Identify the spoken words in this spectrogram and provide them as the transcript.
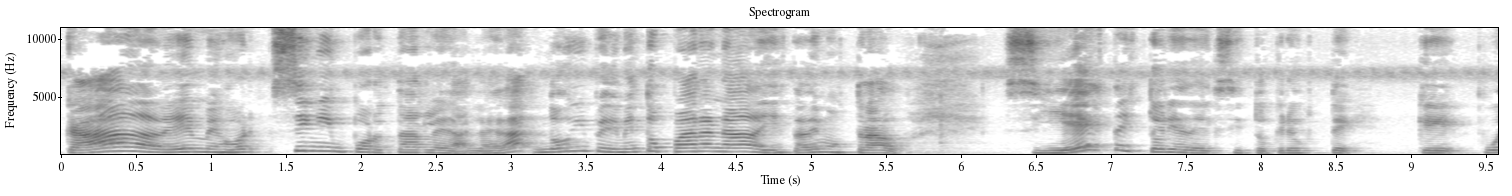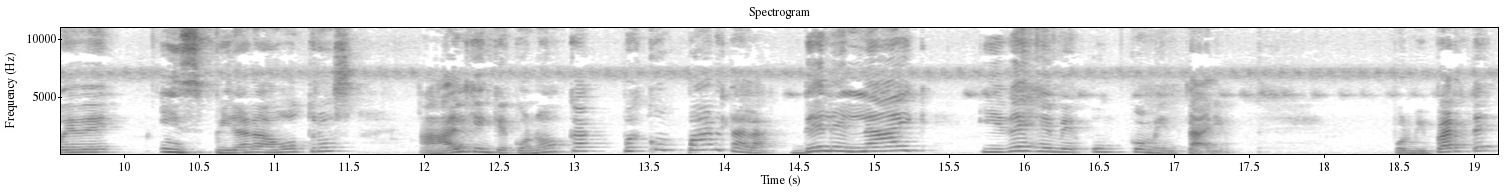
cada vez mejor, sin importar la edad. La edad no es impedimento para nada y está demostrado. Si esta historia de éxito cree usted que puede inspirar a otros, a alguien que conozca, pues compártala, like y déjeme un comentario. Por mi parte,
